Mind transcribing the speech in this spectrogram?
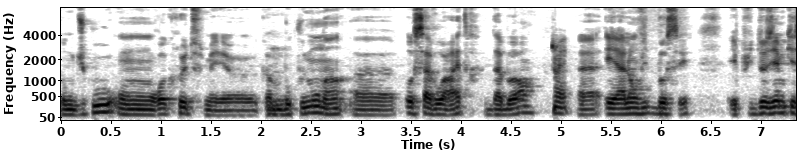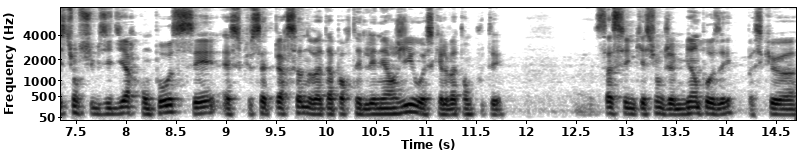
Donc du coup, on recrute, mais euh, comme mm. beaucoup de monde, hein, au savoir-être d'abord et à l'envie de bosser. Et puis deuxième question subsidiaire qu'on pose, c'est est-ce que cette personne va t'apporter de l'énergie ou est-ce qu'elle va t'en coûter? Ça, c'est une question que j'aime bien poser parce que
